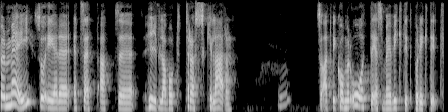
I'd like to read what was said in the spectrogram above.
För mig så är det ett sätt att eh, hyvla bort trösklar. Mm. Så att vi kommer åt det som är viktigt på riktigt.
